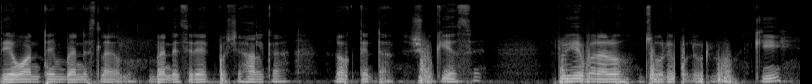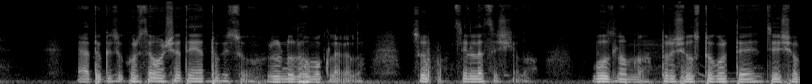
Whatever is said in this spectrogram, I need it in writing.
দিয়ে ওয়ান টাইম ব্যান্ডেজ লাগানো। ব্যান্ডেজের এক পাশে হালকা রক্তের দাগ। শুকিয়ে আছে। রুহি এবার আরও জোরে বলে উঠল, কি? এত কিছু করছে আমার সাথে? এত কিছু? রুনু ধমক লাগালো, চুপ, চিল্লাচ্ছিস কেন? বুঝলাম না। তোরে সুস্থ করতে যেসব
